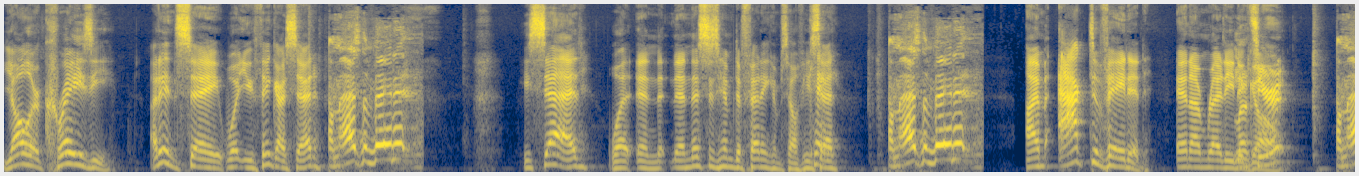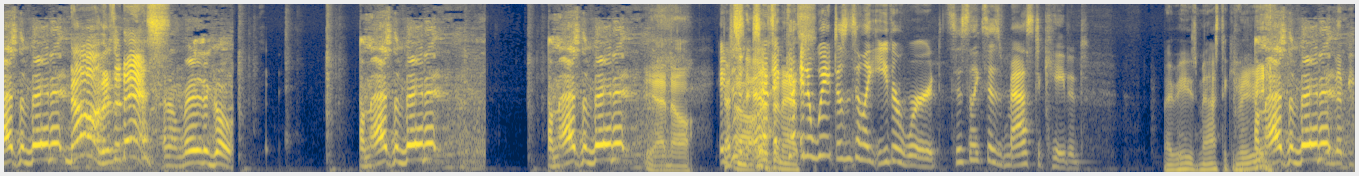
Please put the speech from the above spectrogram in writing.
y'all are crazy." I didn't say what you think I said. I'm activated. He said what, and and this is him defending himself. He Okay. said, I'm activated. "I'm activated and I'm ready to Let's go." hear it. I'm activated. No, there's an S. And I'm ready to go. I'm activated. I'm activated. Yeah, no. It That's doesn't an- sound, it- in a way, it doesn't sound like either word. It just like says masticated. Maybe he's masticating. Maybe. I'm activated. That'd be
